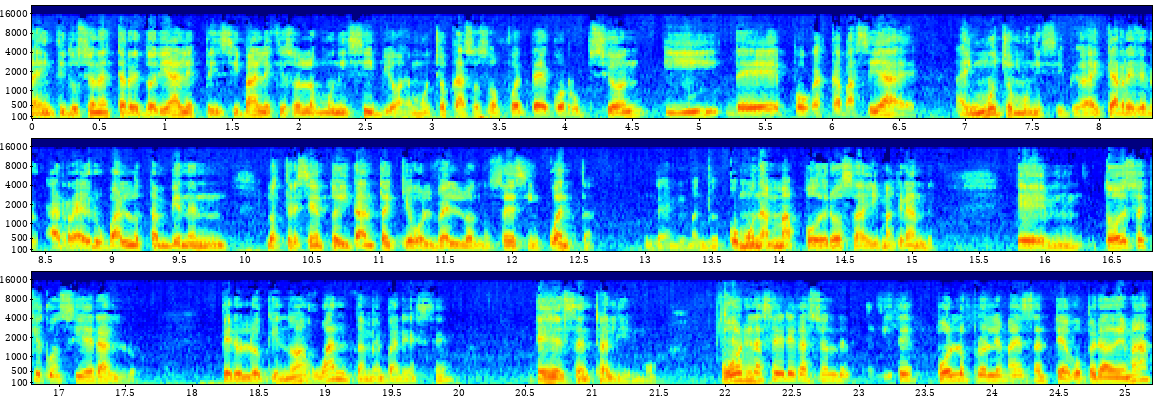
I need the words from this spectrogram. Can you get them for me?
las instituciones territoriales principales, que son los municipios, en muchos casos son fuentes de corrupción y de pocas capacidades. Hay muchos municipios, hay que reagruparlos también en los 300 y tantos, hay que volverlos, no sé, 50, comunas más poderosas y más grandes. Em, todo eso hay que considerarlo, pero lo que no aguanta, me parece, es el centralismo. Por la segregación del élite, por los problemas de Santiago, pero además,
